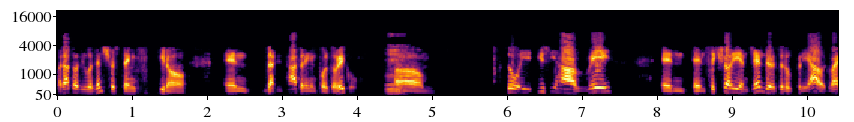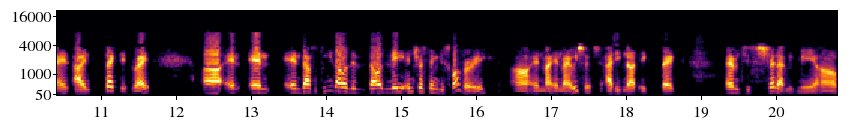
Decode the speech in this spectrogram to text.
but I thought it was interesting, you know, and that is happening in Puerto Rico. Mm. Um, so you see how race and, and sexuality and gender sort of play out, right? And are intersected, right? Uh, and, and, and that's, to me, that was a, that was a very interesting discovery, uh, in my, in my research. I did not expect him to share that with me, uh,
